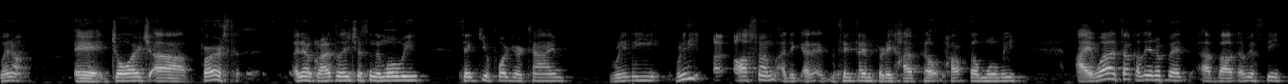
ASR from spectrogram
Bueno, uh, George, uh, first, know congratulations in the movie. Thank you for your time. Really, really uh, awesome. I think at the same time, pretty heartfelt, heartfelt movie. I want to talk a little bit about obviously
